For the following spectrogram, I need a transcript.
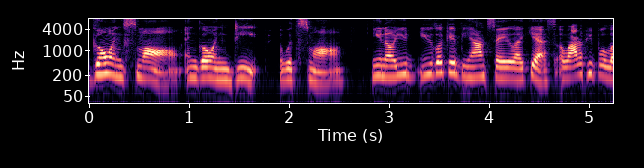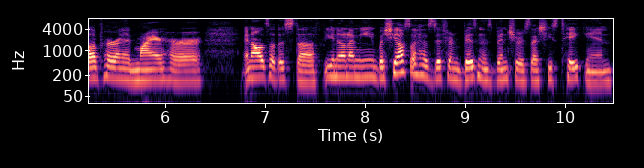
going small and going deep with small. You know, you you look at Beyonce like yes, a lot of people love her and admire her and all this other stuff. You know what I mean? But she also has different business ventures that she's taken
